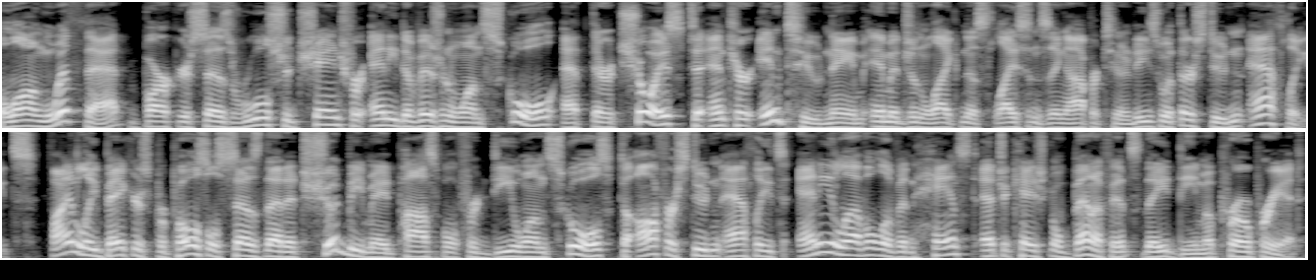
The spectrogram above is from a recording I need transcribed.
Along with that, Baker says rules should change for any Division 1 school at their choice to enter into name, image and likeness licensing opportunities with their student athletes. Finally, Baker's proposal says that it should be made possible for D1 schools to offer student athletes any level of enhanced educational benefits they deem appropriate.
